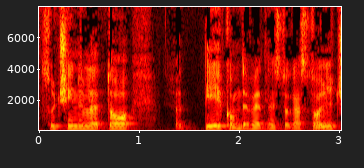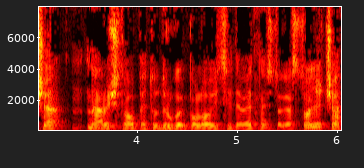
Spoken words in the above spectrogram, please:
su činile to tijekom 19. stoljeća, naročito opet u drugoj polovici 19. stoljeća,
